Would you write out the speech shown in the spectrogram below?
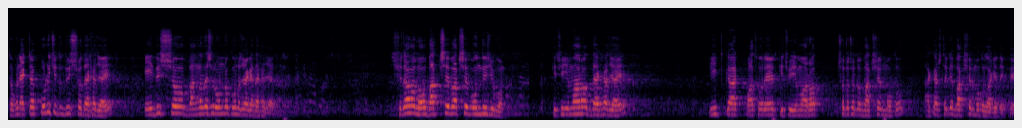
তখন একটা পরিচিত দৃশ্য দেখা যায়। এই দৃশ্য বাংলাদেশের অন্য কোনো জায়গায় দেখা যায় না। সেটা হলো বাক্সে বাক্সে বন্দি জীবন। কিছু ইমারত দেখা যায়। ইট, কাঠ, পাথরের কিছু ইমারত ছোট ছোট বাক্সের মতো, আকাশ থেকে বাক্সের মতো লাগে দেখতে।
